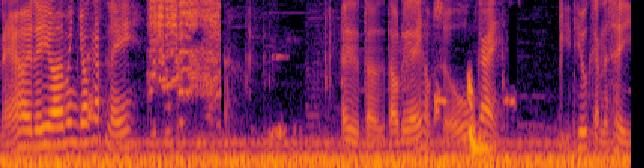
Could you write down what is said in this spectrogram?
nè ơi đi thôi mấy chó cách này. Ê, từ từ tao đi lấy hộp sữa uống cái. Bị thiếu canxi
